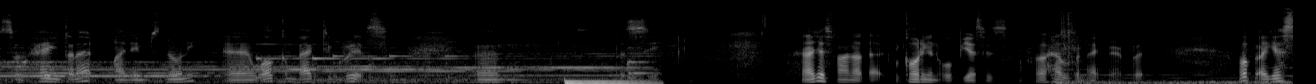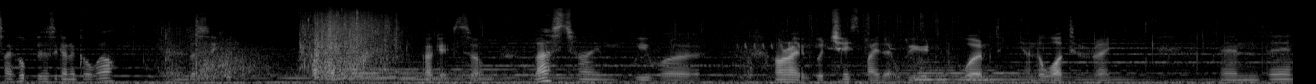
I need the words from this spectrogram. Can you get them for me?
So, hey internet, my name is Noni, and welcome back to GRIS. Um, let's see. I just found out that recording on OBS is a hell of a nightmare, but well, I guess I hope this is gonna go well. And let's see. Okay, so last time we were alright, we were chased by that weird worm thingy underwater, right? And then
